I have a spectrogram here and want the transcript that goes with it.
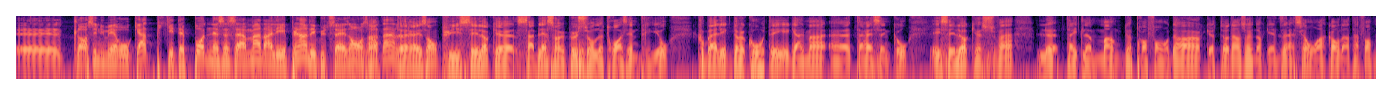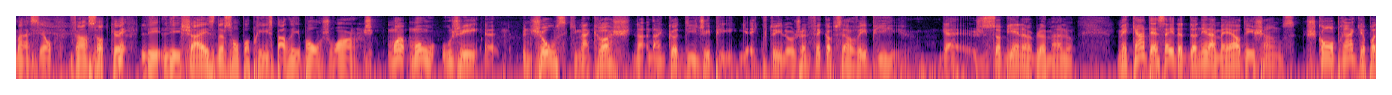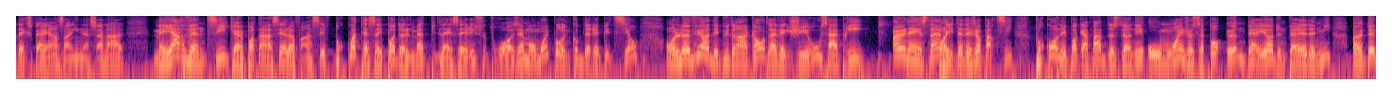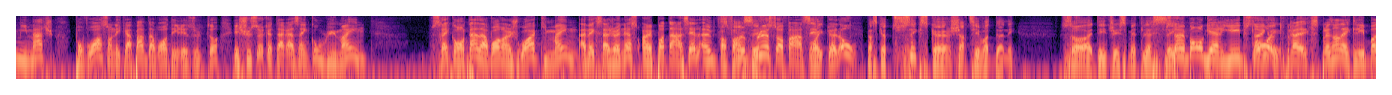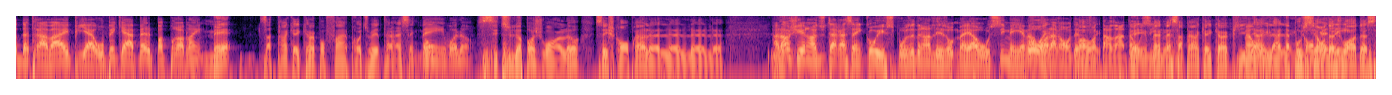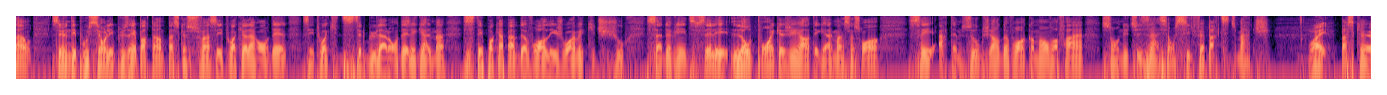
euh, classé numéro 4, puis qui n'était pas nécessairement dans les plans début de saison. On s'entend, Tu as raison. Puis c'est là que ça blesse un peu sur le troisième trio. Kubalik d'un côté, également euh, Tarasenko. Et c'est là que souvent, le, peut-être le manque de profondeur que tu as dans une organisation ou encore dans ta formation fait en sorte que Mais- les, les chaises ne sont pas prises par les bons joueurs. Moi, moi où, où j'ai euh, une chose qui m'accroche dans, le cas de DJ, puis écoutez, là, je ne fais qu'observer, puis je dis ça bien humblement, là. Mais quand tu essaies de te donner la meilleure des chances, je comprends qu'il n'y a pas d'expérience en ligne nationale, mais Yarventi, qui a un potentiel offensif, pourquoi tu n'essayes pas de le mettre puis de l'insérer sur le troisième, au moins pour une coupe de répétition? On l'a vu en début de rencontre avec Giroud, ça a pris un instant, Oui. puis il était déjà parti. Pourquoi on n'est pas capable de se donner au moins, je ne sais pas, une période, une période et demie, un demi-match pour voir si on est capable d'avoir des résultats? Et je suis sûr que Tarasenko lui-même serait content d'avoir un joueur qui, même avec sa jeunesse, a un potentiel un petit Offensif. peu plus offensif Oui. que l'autre. Parce que tu sais ce que Chartier va te donner. Ça, euh, DJ Smith le sait. C'est un bon guerrier, puis c'est un Oui. gars qui se présente avec les bottes de travail, puis euh, au pic qui appelle, pas de problème. Mais ça te prend quelqu'un pour faire produire Tarasenko. Ben voilà. si tu l'as pas, ce joueur-là, je comprends le. le, le, le- Alors, j'ai rendu Tarasenko est supposé de rendre les autres meilleurs aussi, mais il aime Ouais, avoir la rondelle Ouais, une fois ouais. de temps en temps mais, aussi. mais- ça prend quelqu'un. Puis Ben la, oui, la- la euh, position de joueur de centre, c'est une des positions les plus importantes parce que souvent, c'est toi qui as la rondelle. C'est toi qui distribue la rondelle également. Si tu n'es pas capable de voir les joueurs avec qui tu joues, ça devient difficile. Et l'autre point que j'ai hâte également ce soir, c'est Artem Zoub. J'ai hâte de voir comment on va faire son utilisation s'il fait partie du match. Ouais. Parce qu'il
